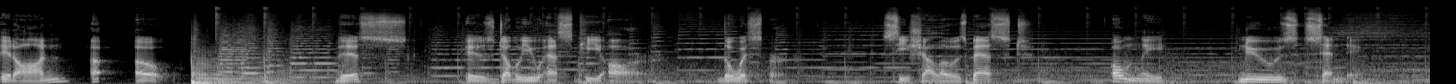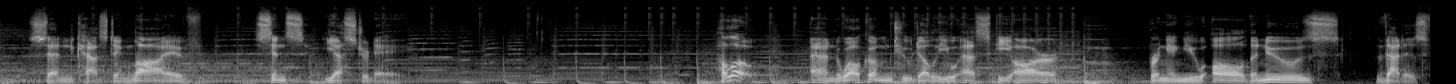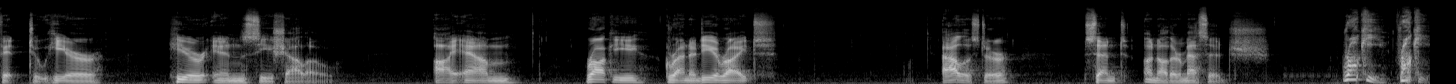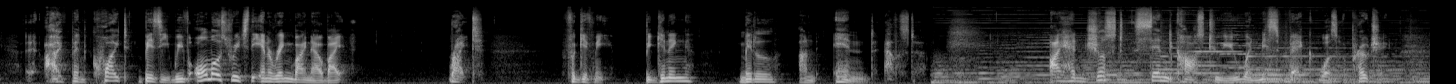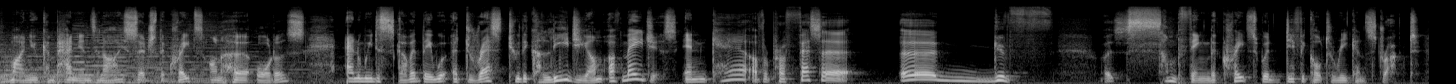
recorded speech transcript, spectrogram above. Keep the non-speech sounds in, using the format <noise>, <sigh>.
it on? Uh, oh. This is WSPR, The Whisper. Seashallow's best, only news sending. Send casting live since yesterday. Hello, and welcome to WSPR, bringing you all the news that is fit to hear here in Seashallow. I am Rocky Granadierite. Alistair sent another message. Rocky, Rocky, I've been quite busy. We've almost reached the inner ring by now, by. Right. Forgive me. Beginning, middle, and end, Alistair. I had just sent cast to you when Miss Beck was approaching. My new companions and I searched the crates on her orders, and we discovered they were addressed to the Collegium of Mages in care of a Professor Ergith. Uh, something. The crates were difficult to reconstruct.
